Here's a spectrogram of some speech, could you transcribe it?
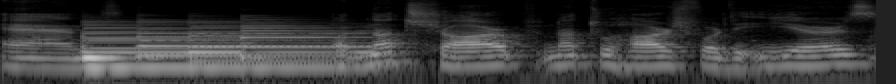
and but not sharp, not too harsh for the ears.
